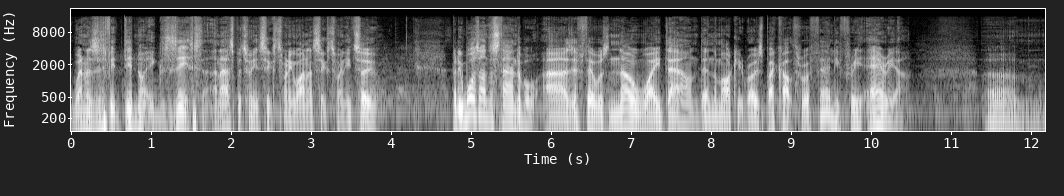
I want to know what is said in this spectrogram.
when as if it did not exist, and that's between 621 and 622. But it was understandable, as if there was no way down, then the market rose back up through a fairly free area um,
